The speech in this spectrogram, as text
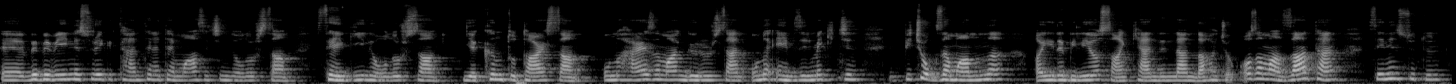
e, ve bebeğinle sürekli tentene temas içinde olursan, sevgiyle olursan, yakın tutarsan, onu her zaman görürsen, onu emzirmek için birçok zamanını ayırabiliyorsan kendinden daha çok o zaman zaten senin sütün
